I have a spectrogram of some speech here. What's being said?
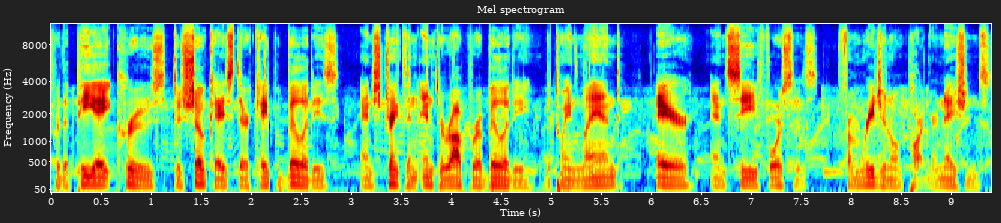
for the P 8 crews to showcase their capabilities and strengthen interoperability between land, air, and sea forces from regional partner nations.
